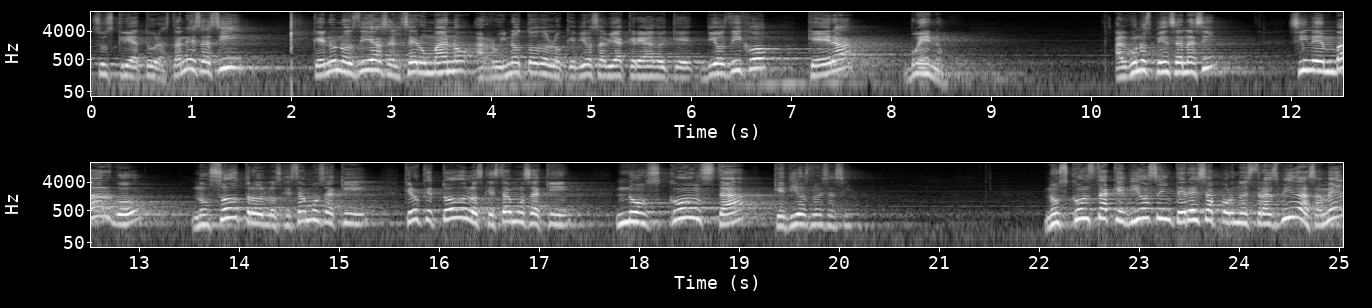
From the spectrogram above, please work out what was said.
sus criaturas. Tan es así que en unos días el ser humano arruinó todo lo que Dios había creado y que Dios dijo que era bueno. Algunos piensan así. Sin embargo, nosotros los que estamos aquí, creo que todos los que estamos aquí, nos consta que Dios no es así. Nos consta que Dios se interesa por nuestras vidas, amén.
